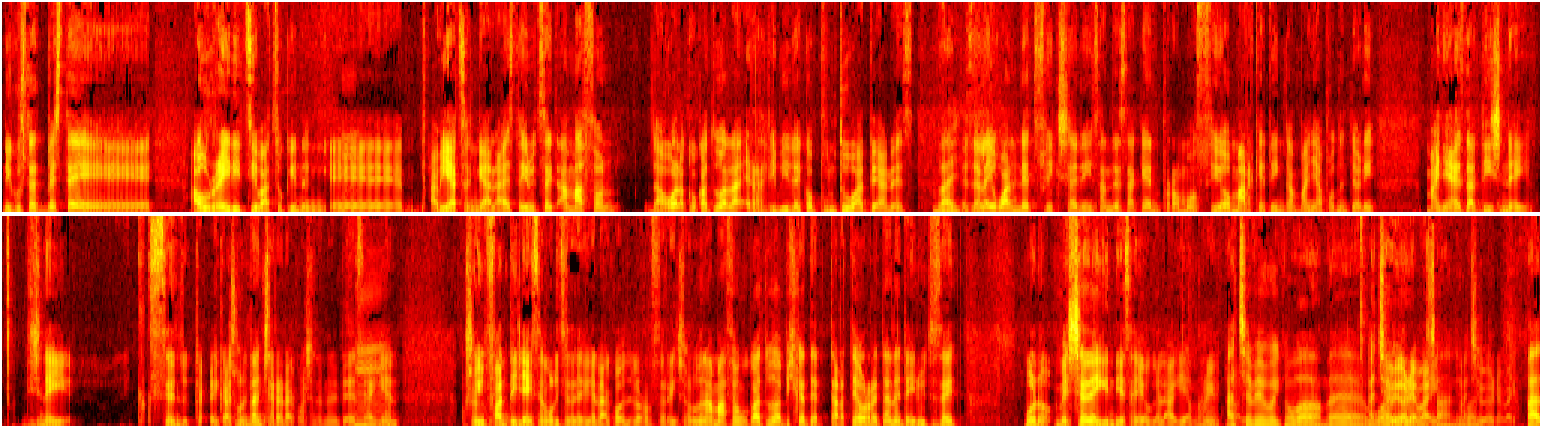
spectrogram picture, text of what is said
nik uste beste e, aurre iritzi batzukin e, abiatzen gehala, ez? Eta irutzait Amazon, dagoela, kokatu dela erdibideko puntu batean, ez? Bai. Ez dela igual Netflixen izan dezaken promozio, marketing, kampaina potente hori, baina ez da Disney. Disney, kasu honetan txarrerako esaten dut, ez? Mhm. Agian oso infantila izango Lord of the Rings. Orduan Amazon kokatu da pixka tarte horretan, eta iruditzen zait, bueno, mesede egin diezaiokela agian proiektu. HBO iko ba, be. HBO ere bai, HBO ere bai. Ba,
